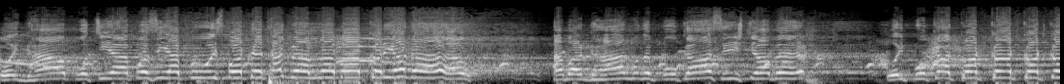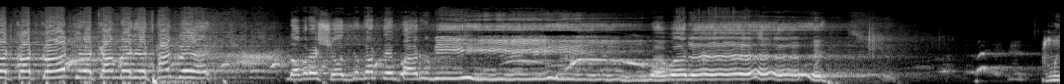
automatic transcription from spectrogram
ওই ঘাও পচিয়া পচিয়া পুষ পড়তে থাকবে, আল্লাহ মাফ করিয়া দাও। আবার ঘার মধ্যে পোকা সৃষ্টি হবে। ওই পোকা কট কট কট কট কট কট করে কামড়াইতে থাকবে। বাবারা সহ্য করতে পারবি, বাবারে। আমি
